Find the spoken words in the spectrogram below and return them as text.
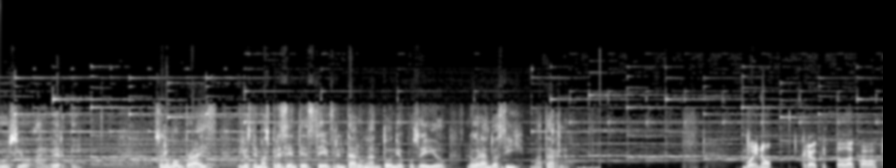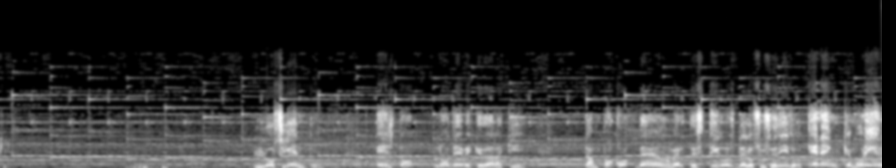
Lucio Alberti. Solomon Price y los demás presentes se enfrentaron a Antonio poseído, logrando así matarlo. Bueno, creo que todo acabó aquí. Lo siento, esto no debe quedar aquí. Tampoco deben haber testigos de lo sucedido. Tienen que morir.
